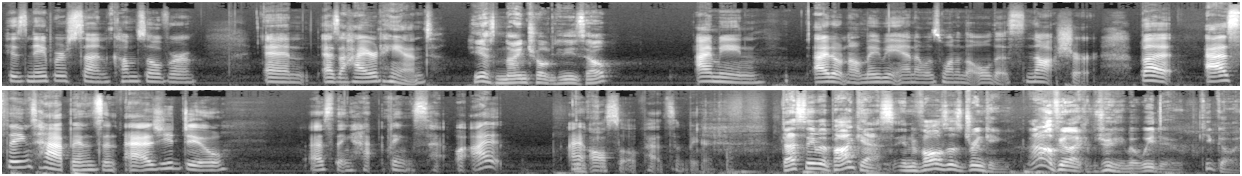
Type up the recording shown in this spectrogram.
His neighbor's son comes over and as a hired hand He has nine children. He needs help. I mean, I don't know. Maybe Anna was one of the oldest. Not sure. But as things happens and as you do, as thing ha- things ha- well, I I mm-hmm. also have had some beer. That's the name of the podcast. It involves us drinking. I don't feel like I'm drinking, but we do. Keep going.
